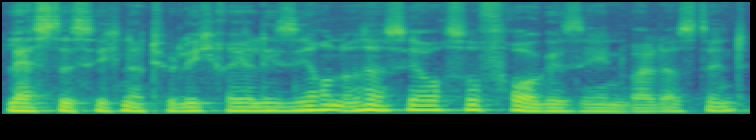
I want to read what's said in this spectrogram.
lässt es sich natürlich realisieren und das ist ja auch so vorgesehen, weil das sind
